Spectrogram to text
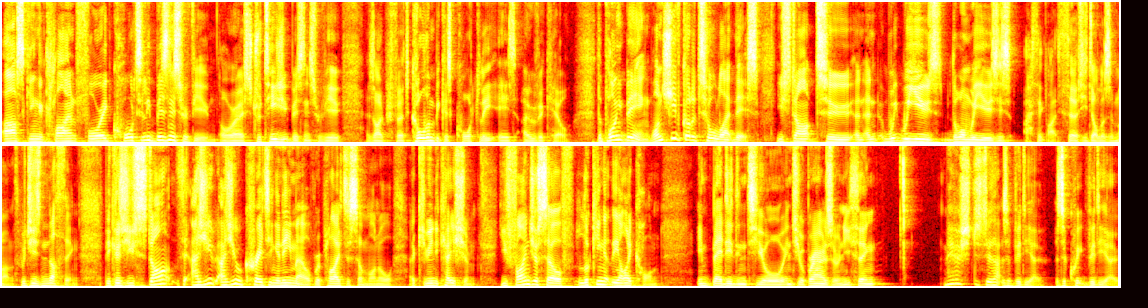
asking a client for a quarterly business review or a strategic business review as i prefer to call them because quarterly is overkill. The point being once you've got a tool like this you start to and, and we, we use the one we use is i think like 30 $30 a month, which is nothing because you start as you as you're creating an email reply to someone or a communication, you find yourself looking at the icon embedded into your into your browser and you think maybe I should just do that as a video, as a quick video.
